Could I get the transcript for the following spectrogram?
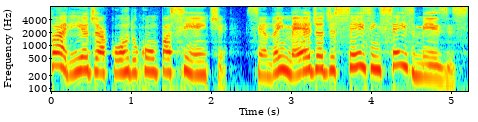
varia de acordo com o paciente, sendo em média de seis em seis meses.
